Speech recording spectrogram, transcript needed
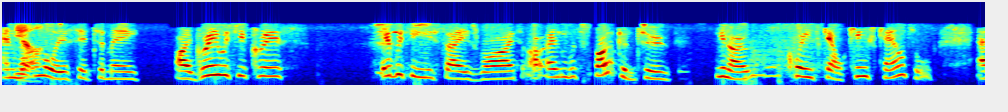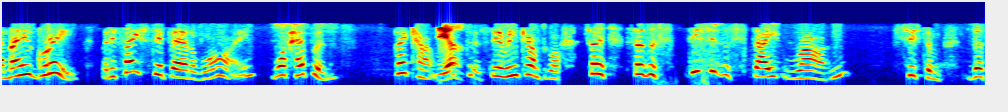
And Yeah. one lawyer said to me, I agree with you, Chris. Everything you say is right. And we've spoken to, you know, Queen's Counsel, King's Counsel, and they agree. But if they step out of line, what happens? They can't Yeah. practice. Their income's gone. So, so this, this is a state-run system. The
